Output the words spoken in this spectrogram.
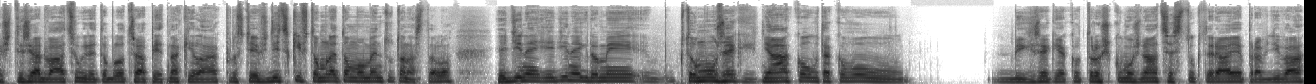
4 a 20, kde to bylo třeba 5 na kilák. Prostě vždycky v tomhle momentu to nastalo. Jediný, jediný, kdo mi k tomu řekl nějakou takovou bych řekl, jako trošku možná cestu, která je pravdivá,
